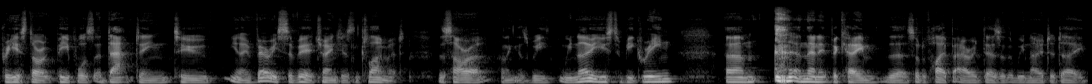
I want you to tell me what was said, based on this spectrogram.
prehistoric peoples adapting to you know very severe changes in climate. The Sahara, I think, as we we know, used to be green, um, and then it became the sort of hyper arid desert that we know today.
